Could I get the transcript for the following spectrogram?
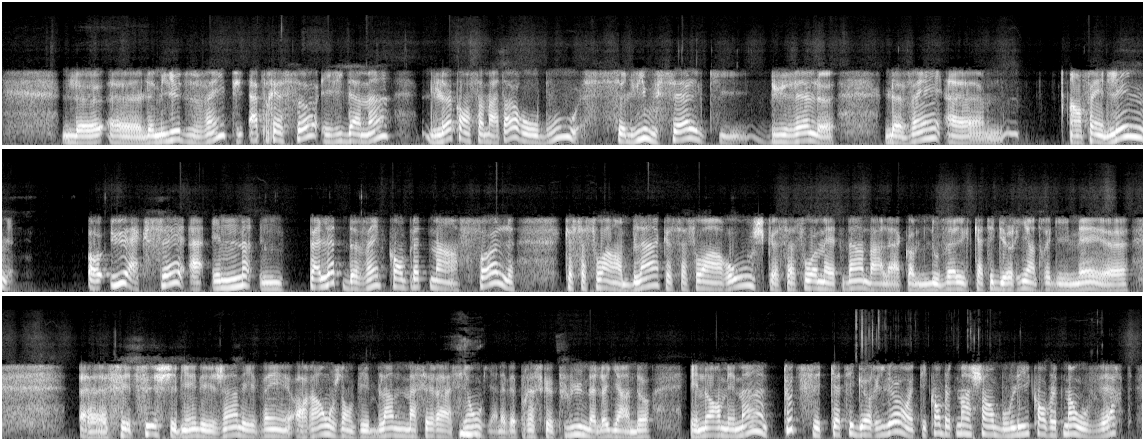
le, euh, le milieu du vin. Après ça, évidemment, le consommateur au bout, celui ou celle qui buvait le, vin en fin de ligne, a eu accès à une, palette de vins complètement folle, que ce soit en blanc, que ce soit en rouge, que ce soit maintenant dans la comme nouvelle catégorie entre guillemets euh, euh, fétiche chez bien des gens, des vins oranges, donc des blancs de macération, il y en avait presque plus, mais là il y en a énormément. Toutes ces catégories-là ont été complètement chamboulées, complètement ouvertes.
